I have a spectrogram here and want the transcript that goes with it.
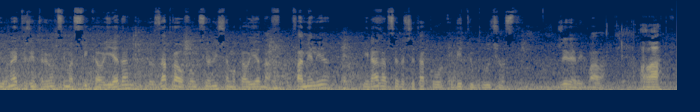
i u najtežim trenucima svi kao jedan, da zapravo funkcionišemo kao jedna familija i nadam se da će tako i biti u budućnosti. Živjeli, hvala. Hvala.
